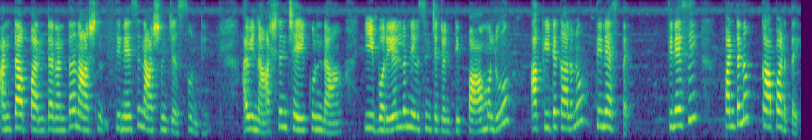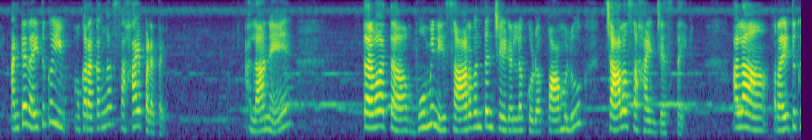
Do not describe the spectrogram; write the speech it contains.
అంతా పంటనంతా నాశనం తినేసి నాశనం చేస్తూ ఉంటాయి. అవి నాశనం చేయకుండా ఈ బొరియల్లో నివసించేటువంటి పాములు ఆ కీటకాలను తినేస్తాయి. తినేసి పంటను కాపాడతాయి. అంటే రైతుకు ఒక రకంగా సహాయపడతాయి. అలానే తర్వాత భూమిని సారవంతం చేయడంలో కూడా పాములు చాలా సహాయం చేస్తాయి. అలా రైతుకు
